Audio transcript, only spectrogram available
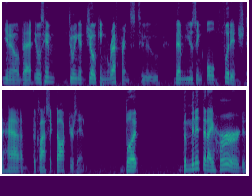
you know, that it was him doing a joking reference to them using old footage to have the classic doctors in. But the minute that I heard,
